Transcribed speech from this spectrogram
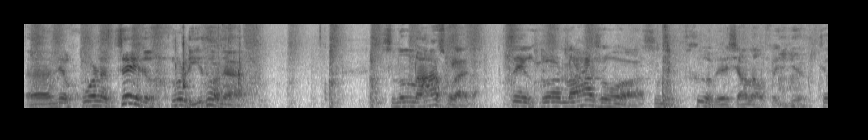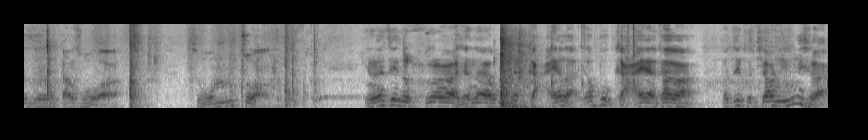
嗯，这活呢，这个盒里头呢是能拿出来的，这个盒拿时候啊是特别相当费劲，就是当初啊是我们装的。因为这个盒啊，现在我给它改了，要不改呀，看看把这块条拧起来，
